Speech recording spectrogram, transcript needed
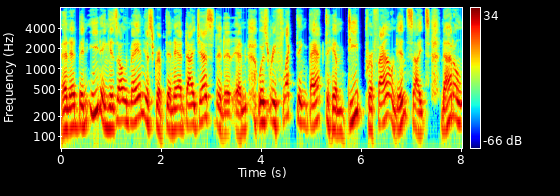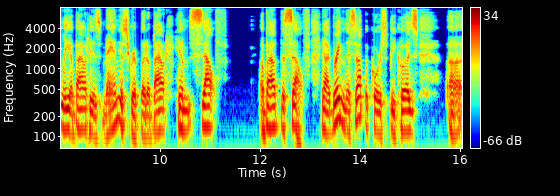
and had been eating his own manuscript and had digested it and was reflecting back to him deep, profound insights, not only about his manuscript, but about himself, about the self. Now, I bring this up, of course, because uh,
